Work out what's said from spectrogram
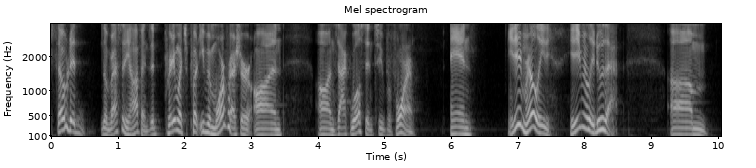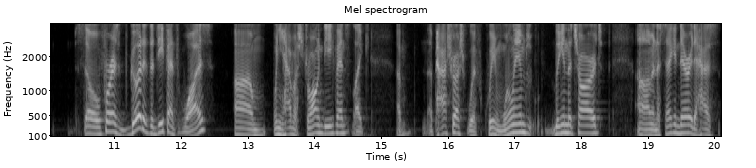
so did the rest of the offense. It pretty much put even more pressure on on Zach Wilson to perform, and he didn't really he didn't really do that. Um, so for as good as the defense was, um, when you have a strong defense like a, a pass rush with Quinn Williams leading the charge, um, and a secondary that has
